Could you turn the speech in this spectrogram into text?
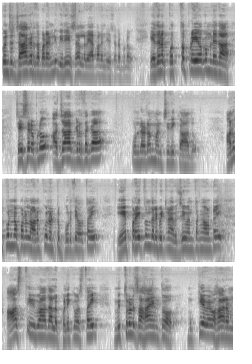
కొంచెం జాగ్రత్త పడండి. విదేశాల్లో వ్యాపారం చేసేటప్పుడు ఏదైనా కొత్త ప్రయోగం లేదా చేసేటప్పుడు అజాగ్రత్తగా ఉండడం మంచిది కాదు. అనుకున్న పనులు అనుకున్నట్టు పూర్తి అవుతాయి. ఏ ప్రయత్నం తలపెట్టినా విజయవంతంగా ఉంటాయి. ఆస్తి వివాదాలు కొలికి వస్తాయి. మిత్రుల సహాయంతో ముఖ్య వ్యవహారం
